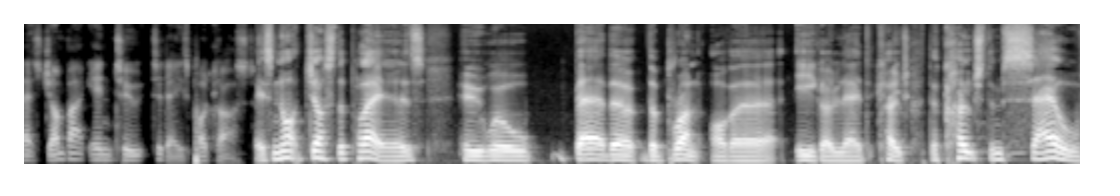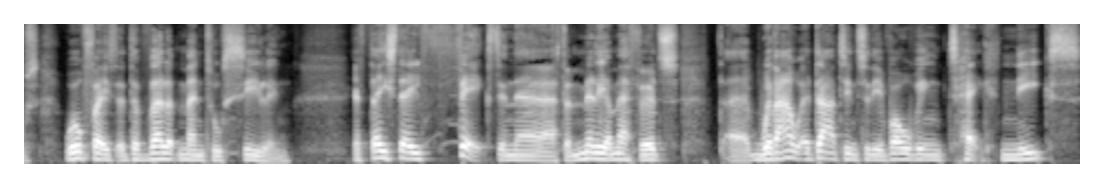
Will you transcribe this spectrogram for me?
let's jump back into today's podcast. It's not just the players who will bear the, the brunt of a ego led coach. The coach themselves will face a developmental ceiling. If they stay fixed in their familiar methods uh, without adapting to the evolving techniques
